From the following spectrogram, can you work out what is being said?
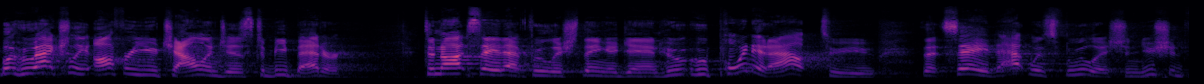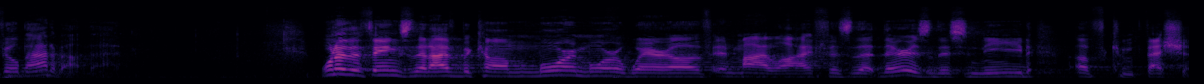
but who actually offer you challenges to be better, to not say that foolish thing again, who, who point it out to you, that say that was foolish and you should feel bad about that. One of the things that I've become more and more aware of in my life is that there is this need of confession.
